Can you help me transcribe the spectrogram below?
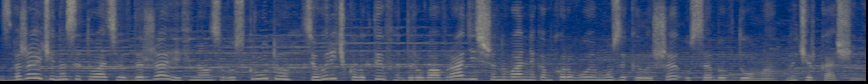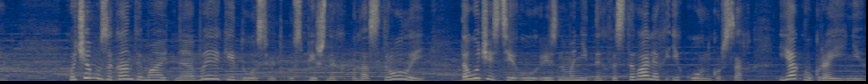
Зважаючи на ситуацію в державі і фінансову скруту, цьогоріч колектив дарував радість шанувальникам хорової музики лише у себе вдома на Черкащині. Хоча музиканти мають неабиякий досвід успішних гастролей та участі у різноманітних фестивалях і конкурсах, як в Україні,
